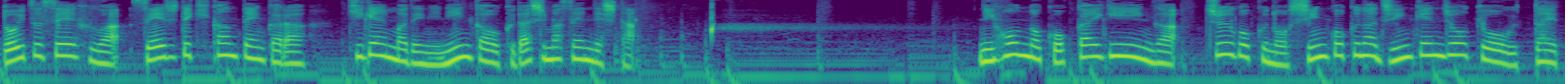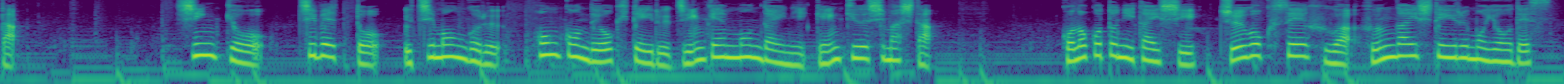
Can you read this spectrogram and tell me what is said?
ドイツ政府は政治的観点から期限までに認可を下しませんでした。日本の国会議員が中国の深刻な人権状況を訴えた。新疆、チベット、内モンゴル、香港で起きている人権問題に言及しました。このことに対し中国政府は憤慨している模様です。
